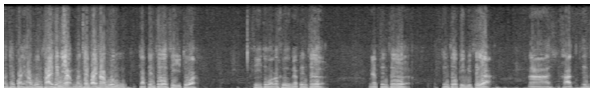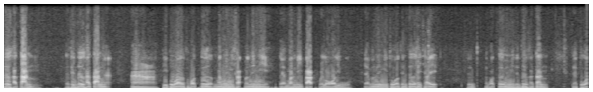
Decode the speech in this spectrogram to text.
มันใช้ไฟ5โวลต์สายเส้นเนี้ยมันใช้ไฟ5โวลต์กับเซนเซอร์4ตัว4ตัวก็คือแมปเซนเซอร์แมปเซนเซอร์เซนเซอร์ปีกผีเสื้ออ่าขาเซนเซอร์ขาตั้งแต่เซนเซอร์ขาตั้งอะอ่าที่ตัวสปอร์เตอร์มันไม่มีขามันไม่มี แต่มันมีปลั๊กไปรออยู่ แต่มันไม่มีตัวเซนเซอร์ให้ใช้สปอร์เตอร์ไม่มีเซนเซอร์ขาตั้ง แต่ตัว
